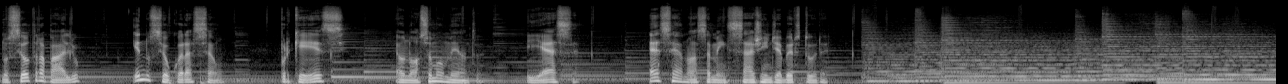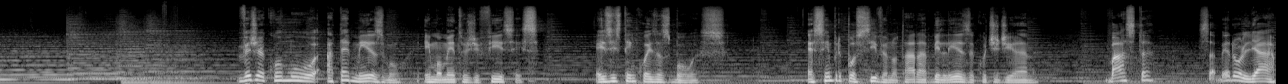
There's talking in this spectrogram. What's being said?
no seu trabalho e no seu coração, porque esse é o nosso momento. E essa, essa é a nossa mensagem de abertura. Veja como, até mesmo em momentos difíceis, existem coisas boas. É sempre possível notar a beleza cotidiana. Basta saber olhar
